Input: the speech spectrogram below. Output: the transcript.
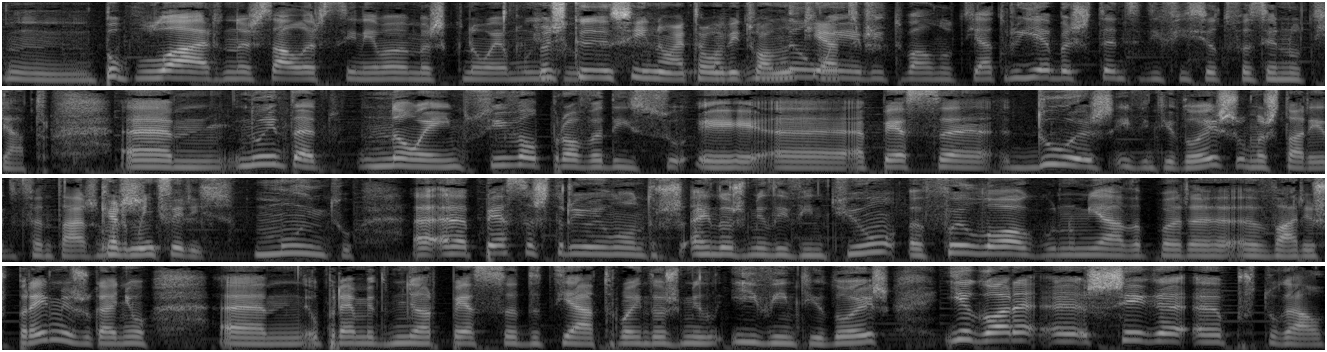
hum, popular nas salas de cinema, mas que não é muito. Mas que sim, não é tão habitual no não teatro. é habitual no teatro e é bastante difícil de fazer no teatro. Ahm, no entanto, não é impossível. Prova disso é ah, a peça 2 e 22, uma história de fantasmas. Quero muito ver isso. Muito. A, peça estreou em Londres em 2021, uh, foi logo nomeada para uh, vários prémios, ganhou um, o prémio de melhor peça de teatro em 2022 e agora uh, chega a Portugal.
